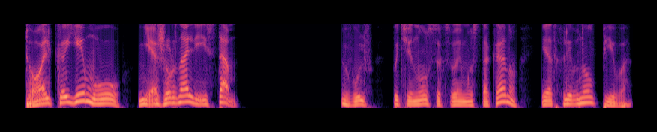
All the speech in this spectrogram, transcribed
Только ему, не журналистам. Вульф потянулся к своему стакану и отхлебнул пиво.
